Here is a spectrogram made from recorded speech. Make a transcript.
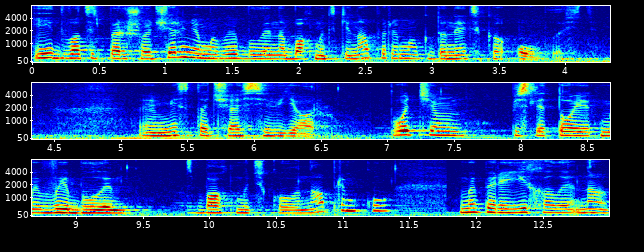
І 21 червня ми вибули на Бахмутський напрямок Донецька область, е, місто Часів Яр. Потім, після того, як ми вибули з Бахмутського напрямку, ми переїхали на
